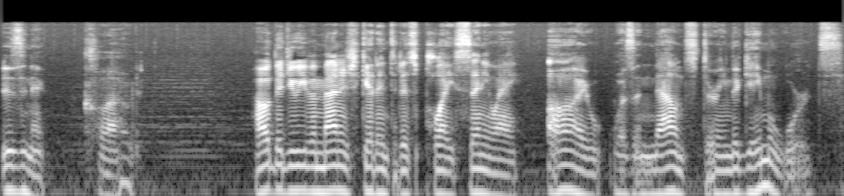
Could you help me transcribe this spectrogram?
isn't it, Cloud? How did you even manage to get into this place anyway? I was announced during the Game Awards.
